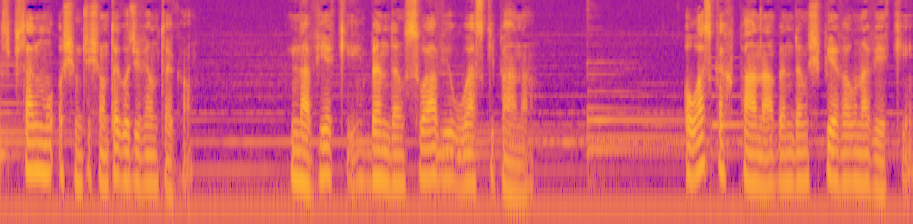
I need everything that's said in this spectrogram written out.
Z Psalmu 89 Na wieki będę sławił łaski Pana. O łaskach Pana będę śpiewał na wieki.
